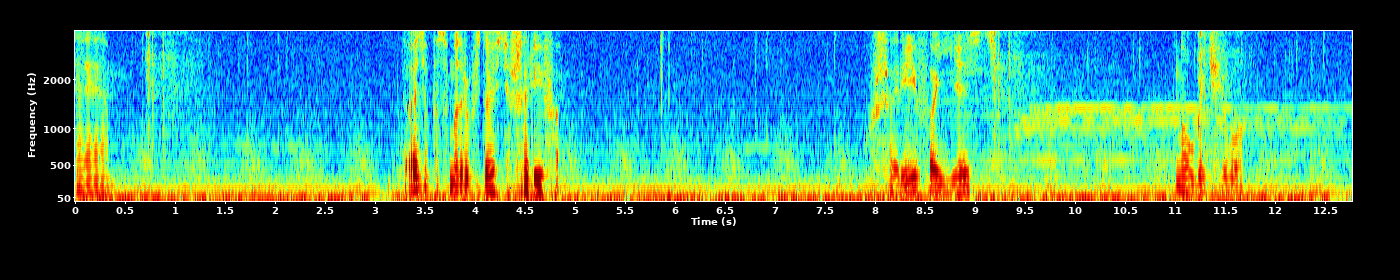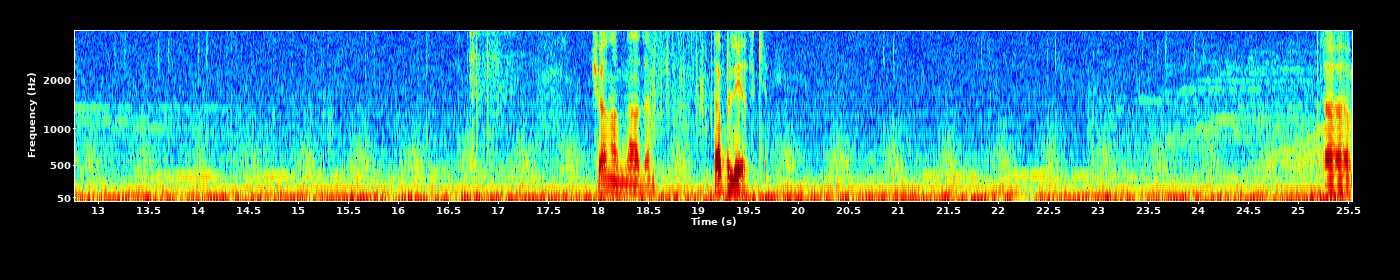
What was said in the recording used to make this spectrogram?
Э. Давайте посмотрим, что есть у шерифа. У шерифа есть много чего. Что нам надо? Таблетки. Э,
